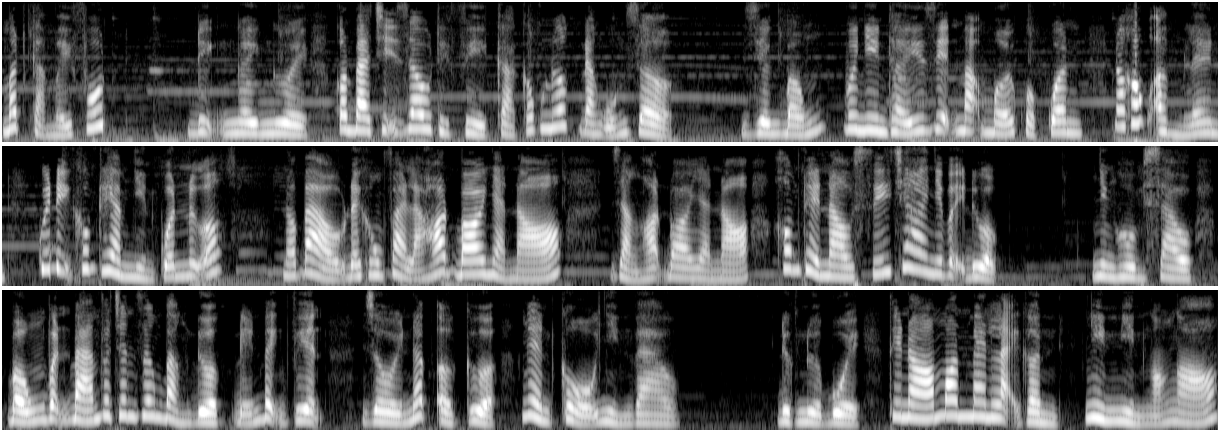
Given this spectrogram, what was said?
mất cả mấy phút. Định ngây người, còn bà chị dâu thì phì cả cốc nước đang uống dở. Riêng bóng vừa nhìn thấy diện mạo mới của Quân, nó khóc ẩm lên, quyết định không thèm nhìn Quân nữa. Nó bảo đây không phải là hot boy nhà nó, rằng hot boy nhà nó không thể nào xí trai như vậy được. Nhưng hôm sau, bóng vẫn bám vào chân Dương bằng được đến bệnh viện, rồi nấp ở cửa, nghền cổ nhìn vào. Được nửa buổi thì nó mon men lại gần, nhìn nhìn ngó ngó.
